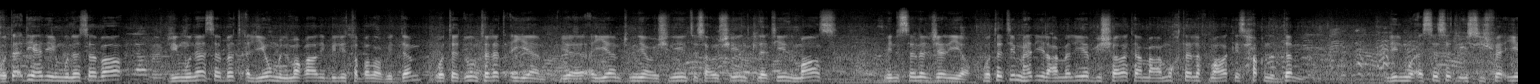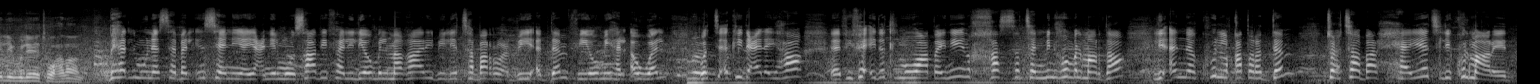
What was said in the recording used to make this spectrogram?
وتأتي هذه المناسبة بمناسبة اليوم المغاربي للتبرع بالدم وتدوم ثلاث أيام أيام 28 29 30 مارس من السنة الجارية. وتتم هذه العملية بالشراكة مع مختلف مراكز حقن الدم. للمؤسسة الاستشفائية لولاية وهران. بهذه المناسبة الإنسانية يعني المصادفة لليوم المغاربي للتبرع بالدم في يومها الأول والتأكيد عليها في فائدة المواطنين خاصة منهم المرضى لأن كل قطرة دم تعتبر حياة لكل مريض.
